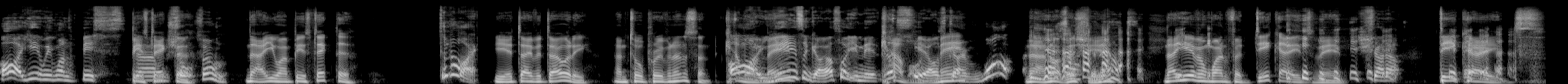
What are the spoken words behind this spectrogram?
Oh, yeah, we won best, Best um, actor. short film. No, you won Best Actor. Did I? Yeah, David Dougherty, Until Proven Innocent. Come oh, on, man. years ago. I thought you meant this Come year. on, I was man. going, what? No, not this year. No, you haven't won for decades, man. Shut up. Decades.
